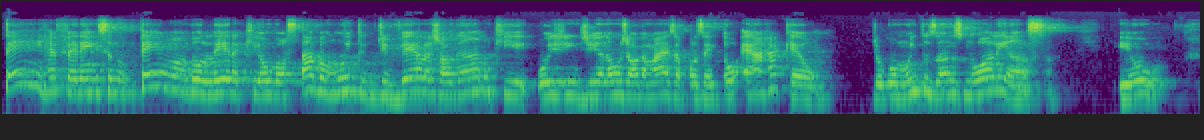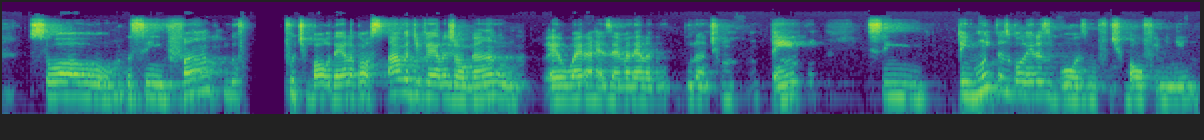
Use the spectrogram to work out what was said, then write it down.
tem referência, no, tem uma goleira que eu gostava muito de ver ela jogando, que hoje em dia não joga mais, aposentou, é a Raquel. Jogou muitos anos no Aliança. Eu sou assim fã do futebol dela, gostava de ver ela jogando, eu era reserva dela durante um, um tempo. Sim, tem muitas goleiras boas no futebol feminino.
